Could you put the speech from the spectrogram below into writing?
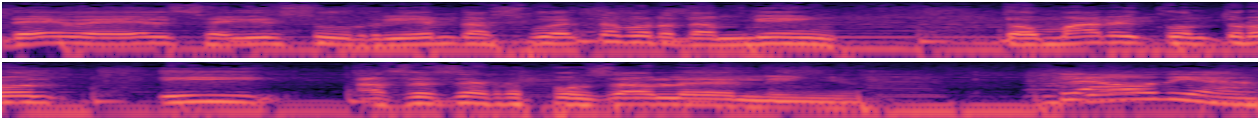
debe él seguir su rienda suelta, pero también tomar el control y hacerse responsable del niño. Claudia.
